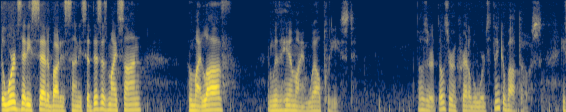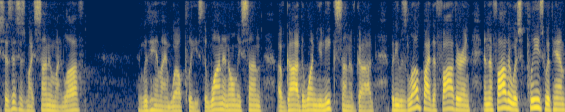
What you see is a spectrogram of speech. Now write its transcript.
the words that he said about his son. He said, This is my son whom I love, and with him I am well pleased. Those are, those are incredible words. Think about those. He says, This is my son whom I love, and with him I am well pleased. The one and only Son of God, the one unique Son of God. But he was loved by the Father, and, and the Father was pleased with him.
